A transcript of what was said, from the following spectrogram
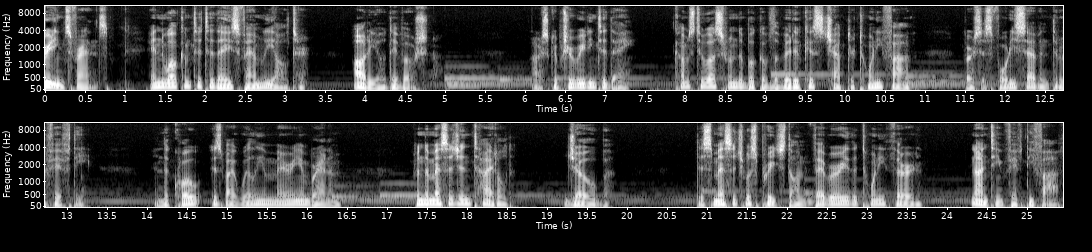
Greetings, friends, and welcome to today's Family Altar audio devotional. Our scripture reading today comes to us from the book of Leviticus, chapter 25, verses 47 through 50, and the quote is by William Marion Branham from the message entitled Job. This message was preached on February the 23rd, 1955.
